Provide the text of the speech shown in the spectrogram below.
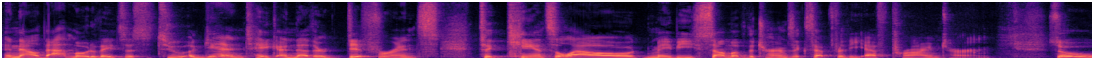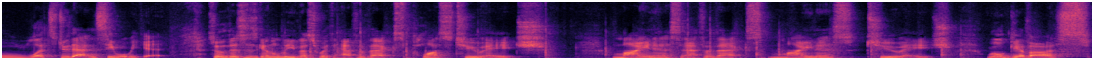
And now that motivates us to again take another difference to cancel out maybe some of the terms except for the f prime term. So let's do that and see what we get. So this is gonna leave us with f of x plus 2h minus f of x minus 2h will give us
